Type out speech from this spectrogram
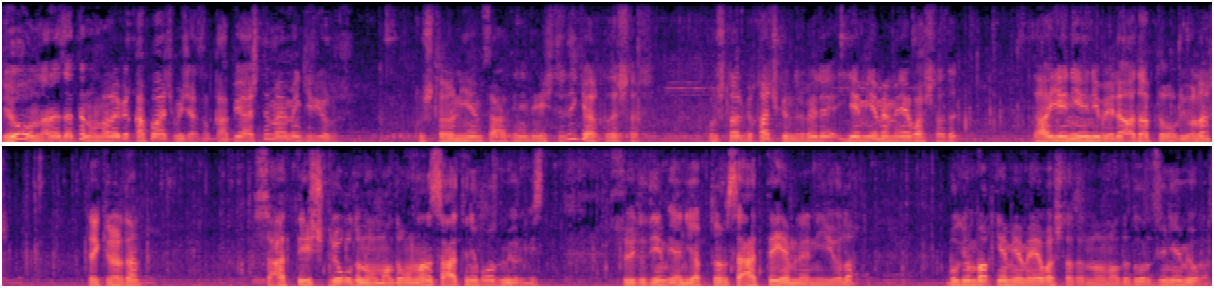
Yo onlara zaten onlara bir kapı açmayacaksın. Kapıyı açtım hemen giriyorlar. Kuşların yem saatini değiştirdik ya arkadaşlar. Kuşlar birkaç gündür böyle yem yememeye başladı. Daha yeni yeni böyle adapte oluyorlar. Tekrardan saat değişikliği oldu normalde. Onların saatini bozmuyorum. Söylediğim yani yaptığım saatte yemlerini yiyorlar. Bugün bak yem yemeye başladılar. Normalde doğru düzgün yemiyorlar.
